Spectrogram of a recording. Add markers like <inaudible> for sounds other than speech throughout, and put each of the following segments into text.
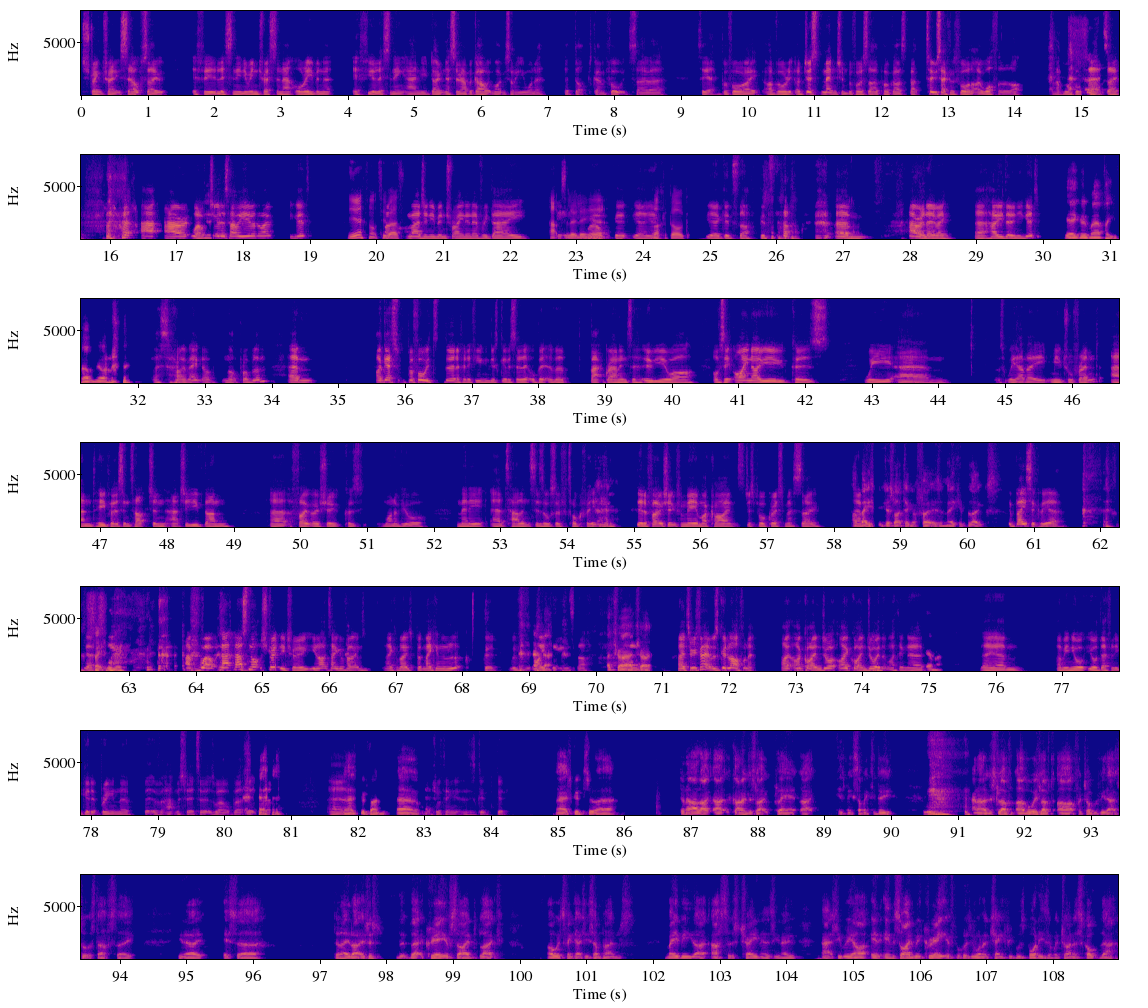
strength training itself. So if you're listening, you're interested in that, or even if you're listening and you don't necessarily have a goal, it might be something you want to adopt going forward. So, uh, so yeah, before I, I've already, I've just mentioned before I started the podcast, about two seconds before that I waffle a lot, and I've waffled there. So, <laughs> Aaron, well, Yeah. Chillers, how are you at the moment? You good? yeah, not too I bad. imagine you've been training every day. Absolutely, Well, yeah. good. Yeah, yeah, Like a dog. yeah. Good stuff. Good stuff. <laughs> um, Aaron, anyway, uh, how you doing? You good? Yeah, good man. Thank you for having me on. <laughs> That's all right, mate. Not not a problem. Um, I guess before we do anything, if you can just give us a little bit of a background into who you are. Obviously, I know you because we um, we have a mutual friend, and he put us in touch. And actually, you've done uh, a photo shoot because one of your many uh, talents is also photography. <laughs> Did a photo shoot for me and my clients just before Christmas. So I Um, basically just like taking photos of naked blokes. basically, yeah. <laughs> Yeah. Basically. Uh, <laughs> well, that, that's not strictly true. You like taking photos, of naked blokes, but making them look good with <laughs> lighting and stuff. I try, I try. Uh, to be fair, it was a good laugh, wasn't it? I, I quite enjoy. I quite enjoy them. I think they're Yeah, they. Um, I mean, you're you're definitely good at bringing a bit of atmosphere to it as well. But it, um, No, uh, it's good fun. Uh, actual thing is good. Good. no, it's good to. Uh, don't know. I like. I kind of just like playing it. Like gives me something to do, <laughs> and I just love. I've always loved art, photography, that sort of stuff. So, you know, it's. Uh, don't know. Like it's just th- that creative side. Like I always think actually sometimes maybe like us as trainers, you know, actually we are in, inside we're creative because we want to change people's bodies and we're trying to sculpt that.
